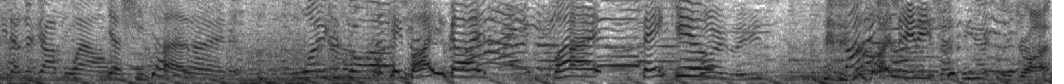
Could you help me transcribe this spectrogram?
She does her job well. Yes, she does. Good. Thank you so much. Okay, bye, you guys. Bye. Thank you. Bye, ladies. Bye, ladies. You actually drive.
